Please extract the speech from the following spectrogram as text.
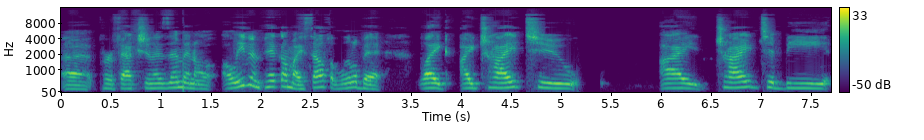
uh, perfectionism. And I'll I'll even pick on myself a little bit. Like I tried to I tried to be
